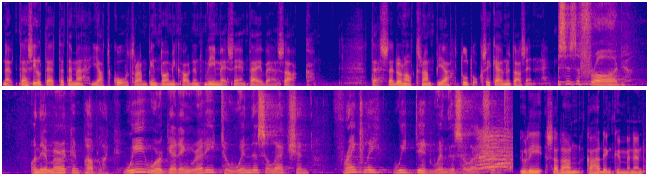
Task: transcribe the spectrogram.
Näyttää siltä, että tämä jatkuu Trumpin toimikauden viimeiseen päivään saakka. Tässä Donald Trump ja tutuksi käynyt asenne. This is a fraud on the American public. We were getting ready to win this election. Frankly, we did win this election. Yli 120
